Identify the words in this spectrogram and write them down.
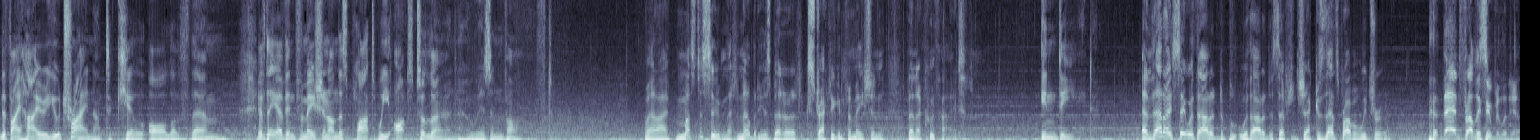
If I hire you, try not to kill all of them. If they have information on this plot, we ought to learn who is involved. Well, I must assume that nobody is better at extracting information than a Kuthite. Indeed. And that I say without a de- without a deception check, because that's probably true. That's probably super legit.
